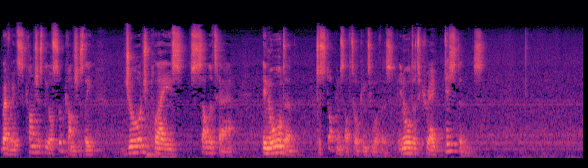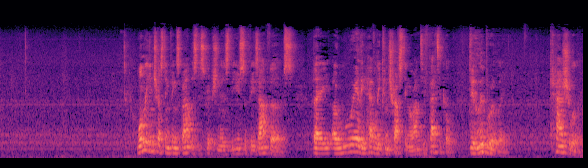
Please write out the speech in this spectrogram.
whether it's consciously or subconsciously, George plays solitaire in order to stop himself talking to others in order to create distance. One of the interesting things about this description is the use of these adverbs. They are really heavily contrasting or antithetical, deliberately, casually.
